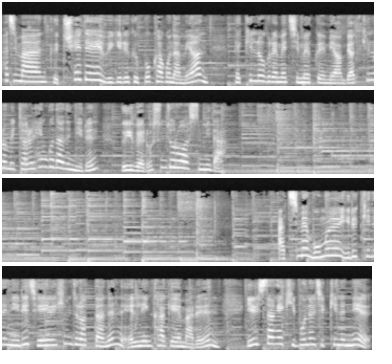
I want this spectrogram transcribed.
하지만 그 최대의 위기를 극복하고 나면 100kg의 짐을 끌며 몇 킬로미터를 행군하는 일은 의외로 순조로웠습니다. 아침에 몸을 일으키는 일이 제일 힘들었다는 엘린 카게의 말은 일상의 기본을 지키는 일,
